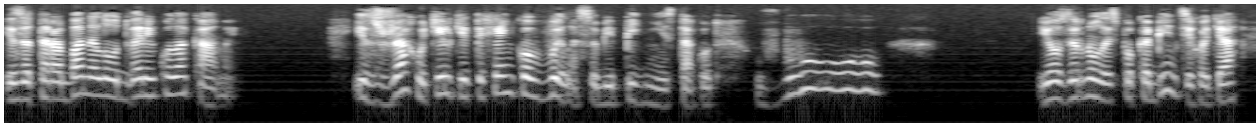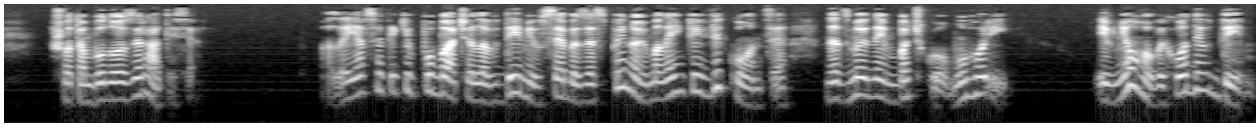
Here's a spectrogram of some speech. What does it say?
і затарабанила у двері кулаками. І з жаху тільки тихенько вила собі під ніс, так от ву. І озирнулась по кабінці, хоча що там було озиратися. Але я все-таки побачила в димі в себе за спиною маленьке віконце над змивним бачком угорі, і в нього виходив дим.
